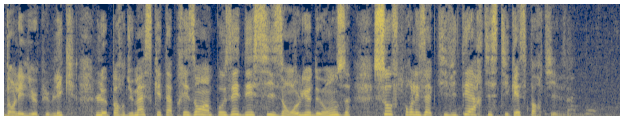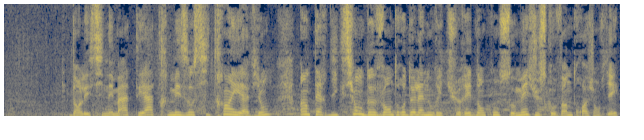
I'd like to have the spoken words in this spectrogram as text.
Dans les lieux publics, le port du masque est à présent imposé dès 6 ans au lieu de 11, sauf pour les activités artistiques et sportives. Dans les cinémas, théâtres, mais aussi trains et avions, interdiction de vendre de la nourriture et d'en consommer jusqu'au 23 janvier.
